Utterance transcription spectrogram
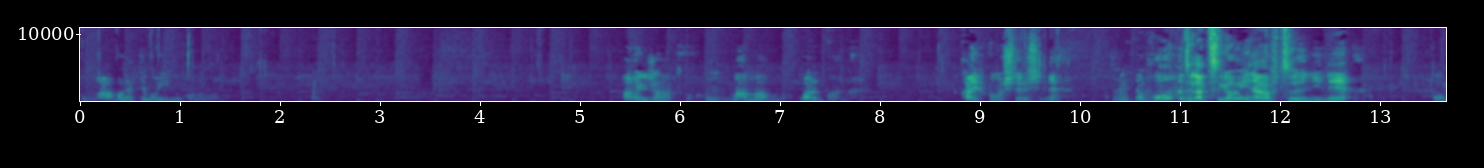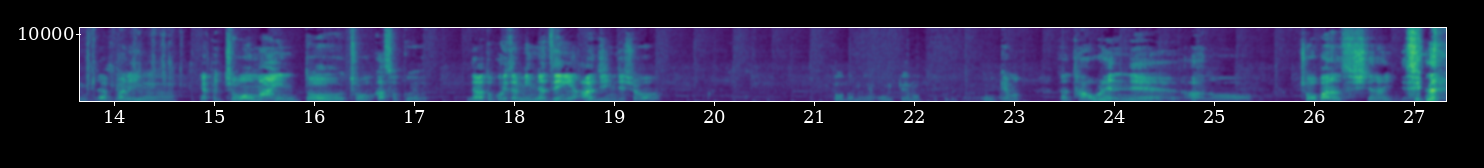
これ暴れてもいいのかな？あ、いいじゃないですか。うん、まあまあまあ、悪くはない。回復もしてるしね。うんでも、ホームズが強いな、普通にね。ホームズやっぱりやっぱり超マインと超加速。で、あとこいつらみんな全員アジンでしょ？そうだね、恩恵乗ってくるじゃん。恩恵も、だから倒れんね、あの、超バランスしてないんですよね。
